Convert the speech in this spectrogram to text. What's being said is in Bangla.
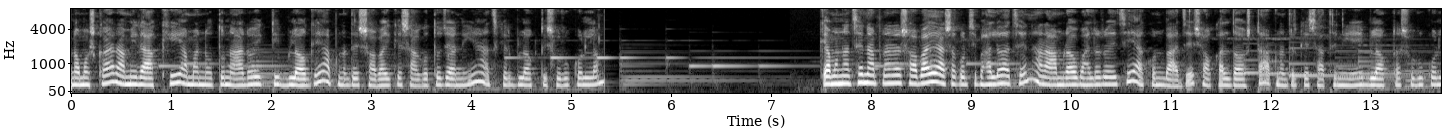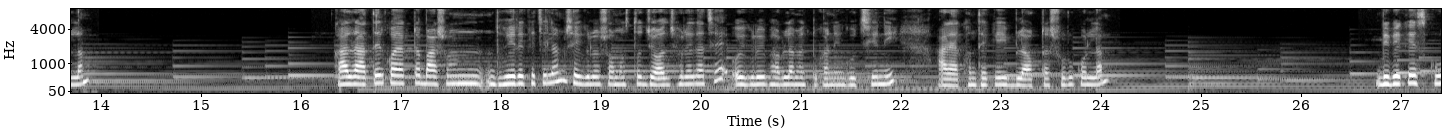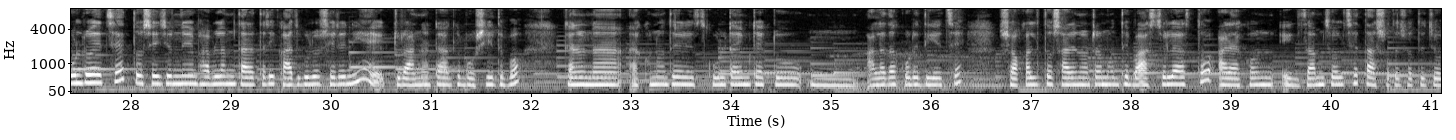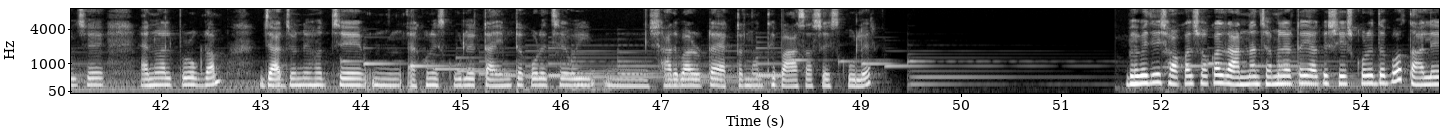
নমস্কার, আমি রাখি। আমার নতুন আরও একটি ব্লগে আপনাদের সবাইকে স্বাগত জানিয়ে আজকের ব্লগটি শুরু করলাম। কেমন আছেন আপনারা সবাই? আশা করছি ভালো আছেন। আর আমরাও ভালো রয়েছি। এখন বাজে সকাল দশটা। আপনাদেরকে সাথে নিয়েই ব্লগটা শুরু করলাম। কাল রাতের কয়েকটা বাসন ধুয়ে রেখেছিলাম। সেগুলো সমস্ত জল ঝরে গেছে। ওইগুলোই ভাবলাম একটুখানি গুছিয়ে নিই। আর এখন থেকেই ব্লগটা শুরু করলাম। বিবেকের স্কুল রয়েছে, তো সেই জন্যে ভাবলাম তাড়াতাড়ি কাজগুলো সেরে নিয়ে একটু রান্নাটা আগে বসিয়ে দেবো। কেননা এখন ওদের স্কুল টাইমটা একটু আলাদা করে দিয়েছে। সকালে তো সাড়ে নটার মধ্যে বাস চলে আসতো, আর এখন এক্সাম চলছে, তার সাথে সাথে চলছে অ্যানুয়াল প্রোগ্রাম। যার জন্যে হচ্ছে এখন স্কুলের টাইমটা করেছে ওই সাড়ে বারোটা, একটার মধ্যে বাস আসে স্কুলের। ভেবেছি সকাল সকাল রান্নার ঝামেলাটাই আগে শেষ করে দেবো, তাহলে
